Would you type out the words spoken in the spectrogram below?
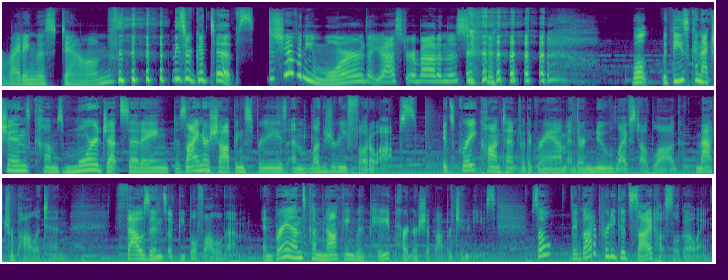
writing this down. These are good tips. Does she have any more that you asked her about in this? Well, with these connections comes more jet setting, designer shopping sprees, and luxury photo ops. It's great content for the gram and their new lifestyle blog, Metropolitan. Thousands of people follow them, and brands come knocking with paid partnership opportunities. So they've got a pretty good side hustle going.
